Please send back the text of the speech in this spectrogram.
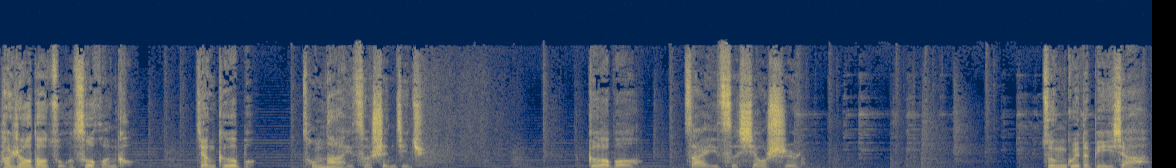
他绕到左侧环口，将胳膊从那一侧伸进去，胳膊再一次消失了。尊贵的陛下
